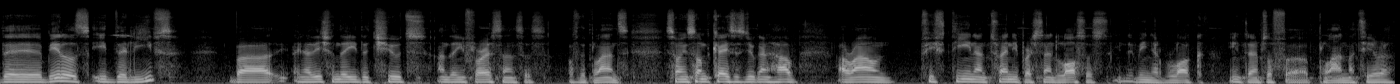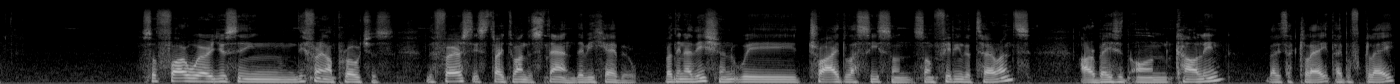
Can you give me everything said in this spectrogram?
The beetles eat the leaves, but in addition they eat the shoots and the inflorescences of the plants. So in some cases you can have around 15 and 20% losses in the vineyard block in terms of uh, plant material. So far we're using different approaches. The first is try to understand the behavior. But in addition, we tried last season some feeding deterrents are based on kaolin, that is a clay, type of clay,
